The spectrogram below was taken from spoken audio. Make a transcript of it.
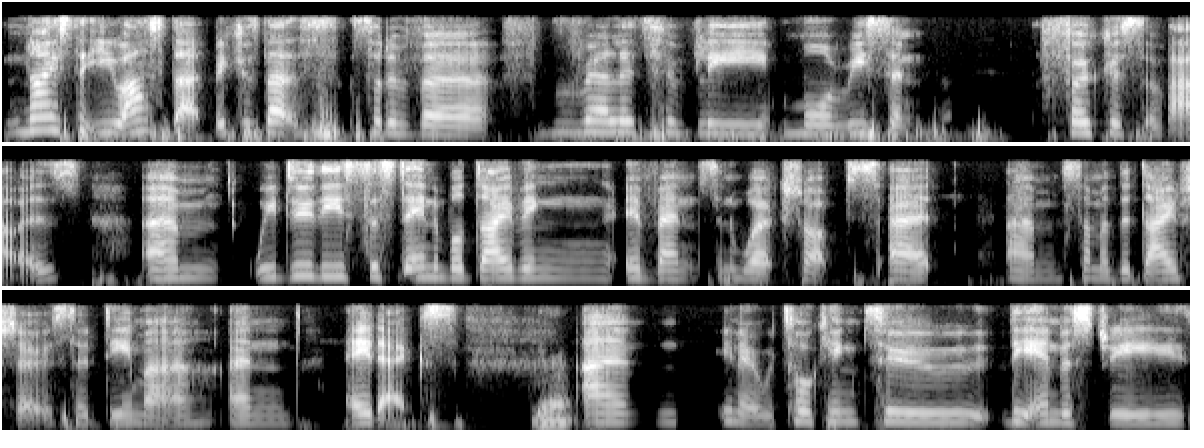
nice that you asked that because that's sort of a relatively more recent focus of ours. Um, we do these sustainable diving events and workshops at um, some of the dive shows, so DEMA and ADEX. Yeah. And, you know, we're talking to the industry,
